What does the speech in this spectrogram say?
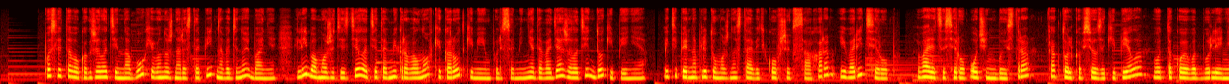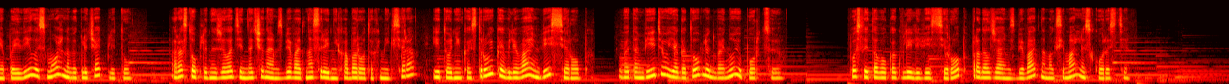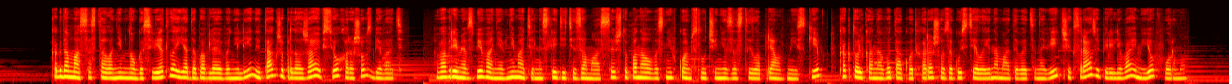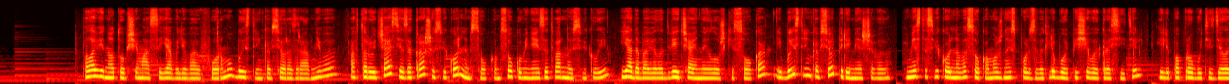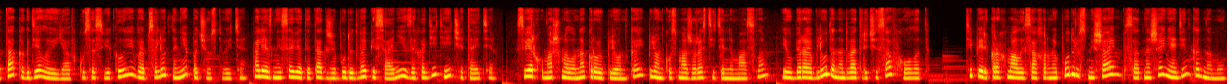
После того, как желатин набух, его нужно растопить на водяной бане, либо можете сделать это в микроволновке короткими импульсами, не доводя желатин до кипения. И теперь на плиту можно ставить ковшик с сахаром и варить сироп. Варится сироп очень быстро. Как только все закипело, вот такое вот бурление появилось, можно выключать плиту. Растопленный желатин начинаем взбивать на средних оборотах миксера и тоненькой струйкой вливаем весь сироп. В этом видео я готовлю двойную порцию. После того, как влили весь сироп, продолжаем взбивать на максимальной скорости. Когда масса стала немного светлой, я добавляю ванилин и также продолжаю все хорошо взбивать. Во время взбивания внимательно следите за массой, чтобы она у вас ни в коем случае не застыла прямо в миске. Как только она вот так вот хорошо загустела и наматывается на венчик, сразу переливаем ее в форму. Половину от общей массы я выливаю в форму, быстренько все разравниваю, а вторую часть я закрашу свекольным соком. Сок у меня из отварной свеклы. Я добавила 2 чайные ложки сока и быстренько все перемешиваю. Вместо свекольного сока можно использовать любой пищевой краситель или попробуйте сделать так, как делаю я. Вкуса свеклы вы абсолютно не почувствуете. Полезные советы также будут в описании, заходите и читайте. Сверху маршмеллоу накрою пленкой, пленку смажу растительным маслом и убираю блюдо на 2-3 часа в холод. Теперь крахмал и сахарную пудру смешаем в соотношении 1 к 1.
